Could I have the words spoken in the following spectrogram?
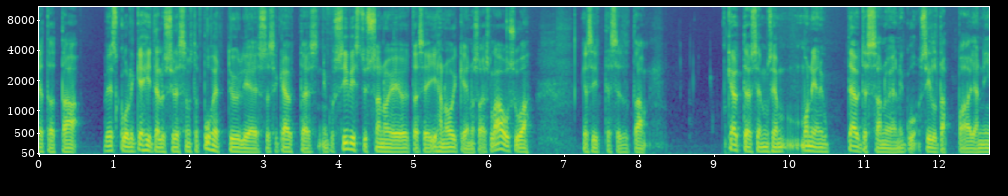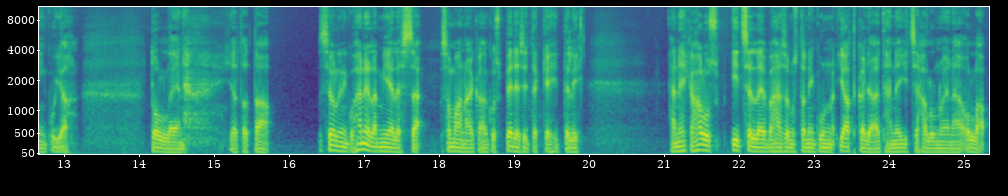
Ja tota, Vesku oli kehitellyt sille sellaista puhetyyliä, jossa se käyttäisi niin sivistyssanoja, joita se ei ihan oikein osaisi lausua. Ja sitten se tota, käyttäisi semmoisia monia niin täytesanoja, niin kuin siltappaa ja niin kuin ja tolleen. Ja tota, se oli niin kuin hänellä mielessä samaan aikaan, kun Spede sitten kehitteli hän ehkä halusi itselleen vähän semmoista niin kuin jatkajaa, että hän ei itse halunnut enää olla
